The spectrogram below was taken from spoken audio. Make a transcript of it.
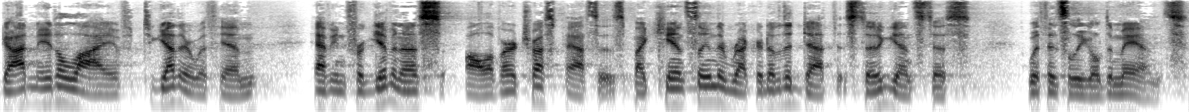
God made alive together with him having forgiven us all of our trespasses by canceling the record of the debt that stood against us with its legal demands.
